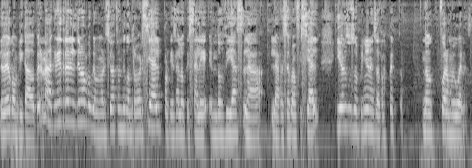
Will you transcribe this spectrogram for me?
lo veo complicado. Pero nada, quería traer el tema porque me pareció bastante controversial, porque es algo que sale en dos días la, la reserva oficial, y ver sus opiniones al respecto. No fueron muy buenas.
